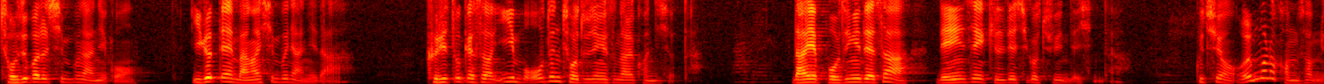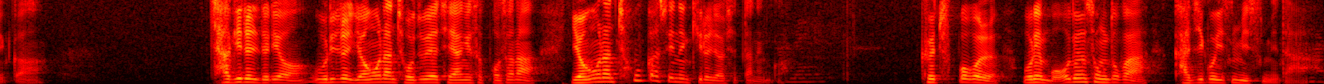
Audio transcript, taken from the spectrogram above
저주받을 신분 아니고 이것 때문에 망할 신분이 아니다. 그리스도께서 이 모든 저주 중에서 나를 건지셨다. 나의 보증이 되사 내 인생의 길 되시고 주인 되신다. 그렇죠? 얼마나 감사합니까? 자기를 들여 우리를 영원한 저주의 재앙에서 벗어나 영원한 천국 갈 수 있는 길을 여셨다는 거. 그 축복을 우리 모든 성도가 가지고 있음 믿습니다.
